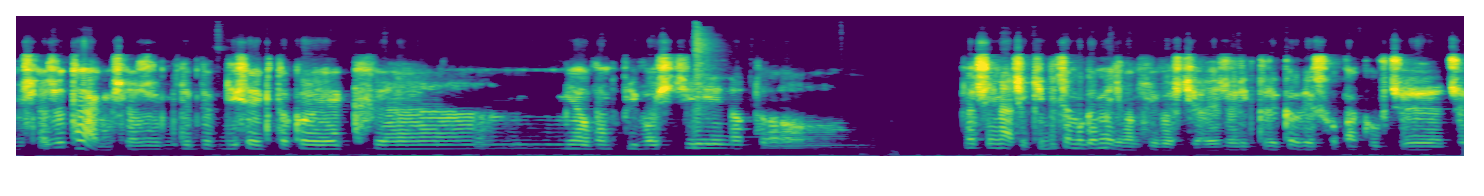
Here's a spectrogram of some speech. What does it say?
Myślę, że tak. Myślę, że gdyby dzisiaj ktokolwiek e, miał wątpliwości, no to znaczy inaczej, kibice mogą mieć wątpliwości, ale jeżeli którykolwiek z chłopaków czy, czy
